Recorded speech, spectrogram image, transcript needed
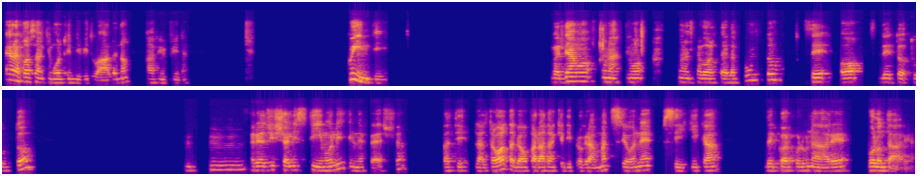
È una cosa anche molto individuale, no? Alla fin fine. Quindi, guardiamo un attimo un'altra volta l'appunto, se ho detto tutto. Reagisce agli stimoli, il Nefesh, Infatti l'altra volta abbiamo parlato anche di programmazione psichica del corpo lunare volontaria.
